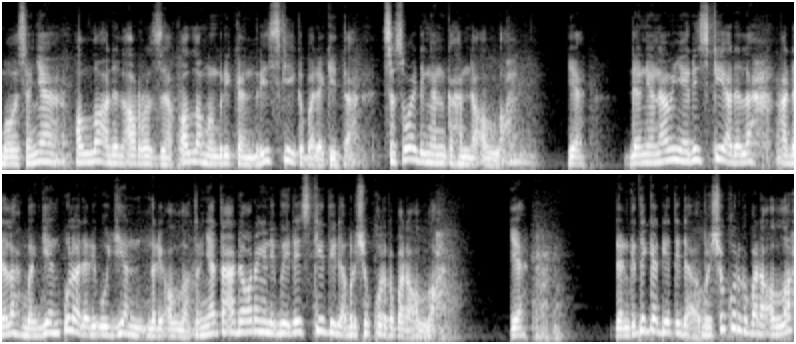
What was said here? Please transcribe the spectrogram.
bahwasanya Allah adalah Ar-Razzaq Allah memberikan rizki kepada kita sesuai dengan kehendak Allah ya dan yang namanya rizki adalah adalah bagian pula dari ujian dari Allah. Ternyata ada orang yang diberi rizki tidak bersyukur kepada Allah. Ya. Dan ketika dia tidak bersyukur kepada Allah,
